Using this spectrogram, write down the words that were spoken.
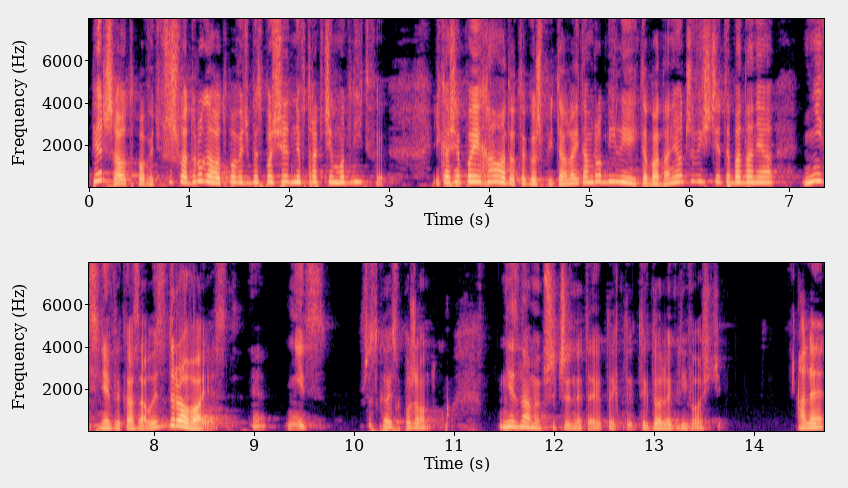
pierwsza odpowiedź, przyszła druga odpowiedź bezpośrednio w trakcie modlitwy. I Kasia pojechała do tego szpitala i tam robili jej te badania. Oczywiście te badania nic nie wykazały, zdrowa jest. Nie? Nic. Wszystko jest w porządku. Nie znamy przyczyny te, te, te, tych dolegliwości. Ale,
